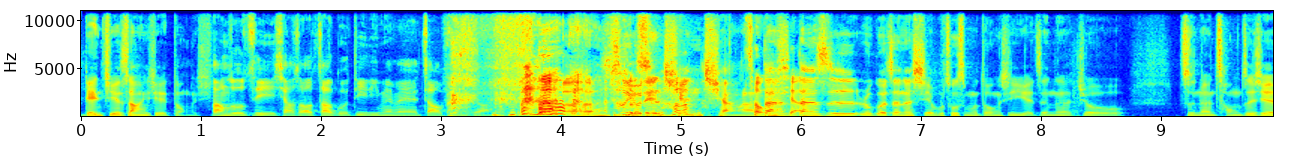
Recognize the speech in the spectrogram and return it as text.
连接上一些东西。放出自己小时候照顾弟弟妹妹的照片是吧？呃、是有点牵强啊，但但是如果真的写不出什么东西，也真的就。只能从这些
